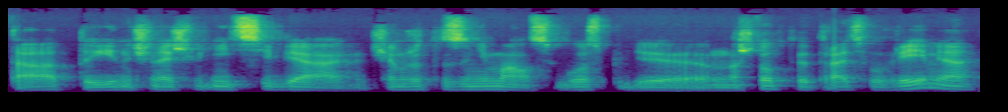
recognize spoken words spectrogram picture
да, ты начинаешь винить себя, чем же ты занимался, господи, на что ты тратил время,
